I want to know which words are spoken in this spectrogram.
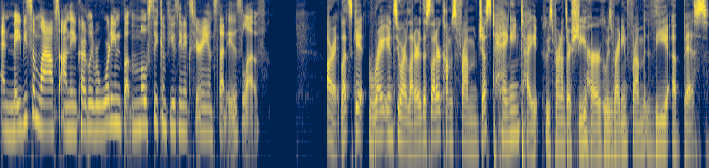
and maybe some laughs on the incredibly rewarding but mostly confusing experience that is love. All right, let's get right into our letter. This letter comes from Just Hanging Tight, whose pronouns are she, her, who is writing from the abyss.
